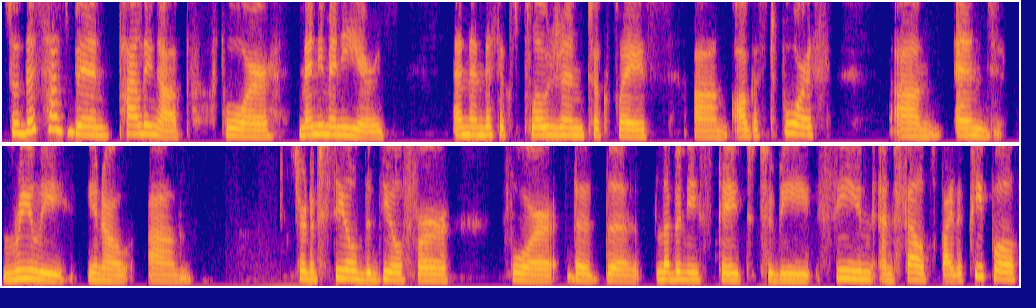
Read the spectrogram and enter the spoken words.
So this has been piling up for many, many years. And then this explosion took place um, August 4th um, and really, you know, um, sort of sealed the deal for for the the Lebanese state to be seen and felt by the people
